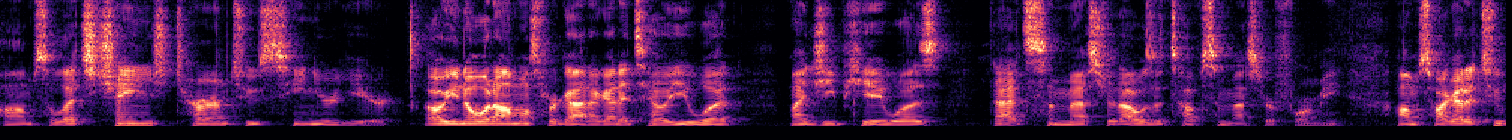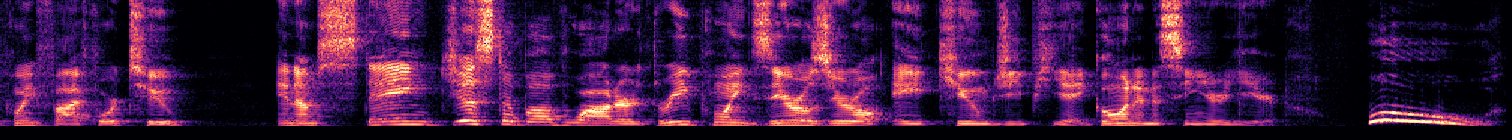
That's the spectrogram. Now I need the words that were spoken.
Um, so let's change term to senior year. Oh, you know what? I almost forgot. I got to tell you what my GPA was that semester. That was a tough semester for me. Um, so I got a 2.542 and I'm staying just above water, 3.008 cum GPA going into senior year. Woo!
